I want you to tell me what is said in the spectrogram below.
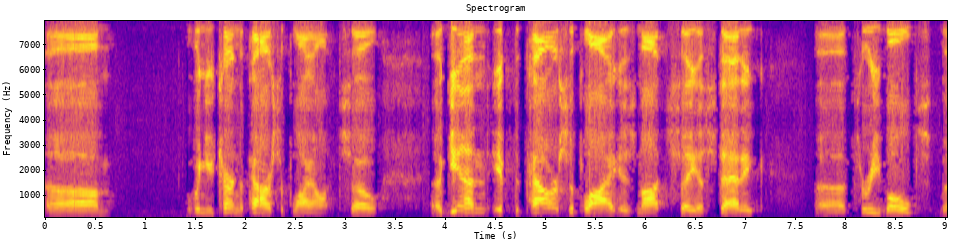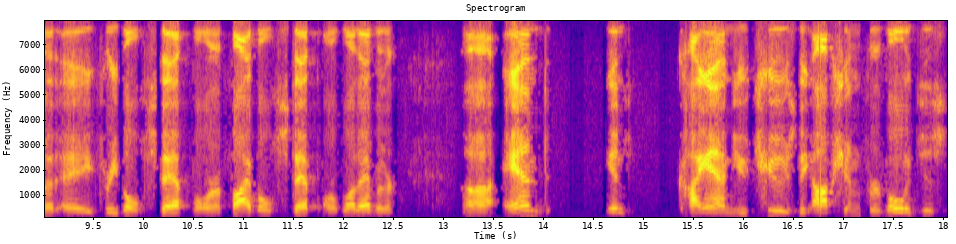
um, when you turn the power supply on. So again, if the power supply is not, say, a static uh, 3 volts, but a 3 volt step or a 5 volt step or whatever, uh, and in Cayenne you choose the option for voltages,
